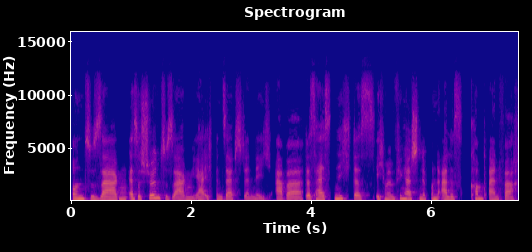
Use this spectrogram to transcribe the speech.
und zu sagen, es ist schön zu sagen, ja, ich bin selbstständig, aber das heißt nicht, dass ich mit dem Finger schnipp und alles kommt einfach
